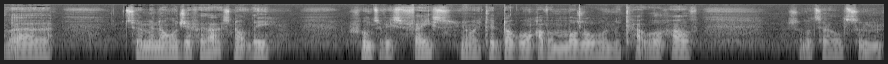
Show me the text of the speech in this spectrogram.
uh, terminology for that. It's not the front of his face. You know, like a dog will have a muzzle and the cat will have something else and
